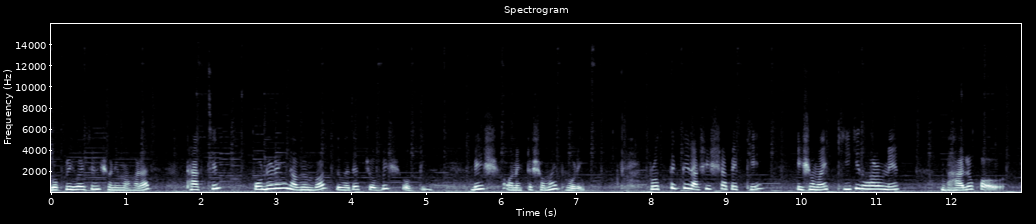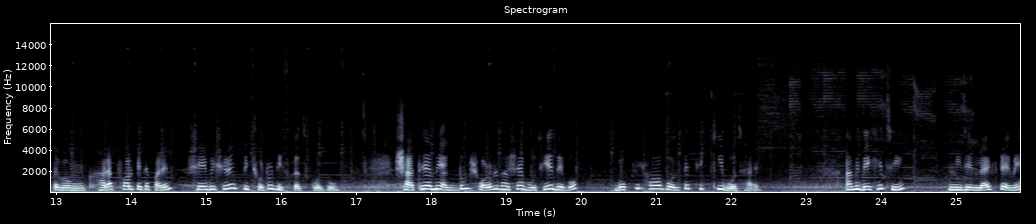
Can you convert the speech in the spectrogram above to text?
বকরি হয়েছেন শনি মহারাজ। থাকছেন পনেরোই নভেম্বর দু হাজার চব্বিশ অবধি। বেশ অনেকটা সময় ধরে প্রত্যেকটি রাশির সাপেক্ষে এই সময় কী কী ধরনের ভালো এবং খারাপ ফল পেতে পারেন, সেই বিষয়ে একটি ছোট ডিসকাস করব। সাথে আমি একদম সরল ভাষায় বুঝিয়ে দেব, বকরি হওয়া বলতে ঠিক কী বোঝায়। আমি দেখেছি নিজের লাইফ টাইমে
